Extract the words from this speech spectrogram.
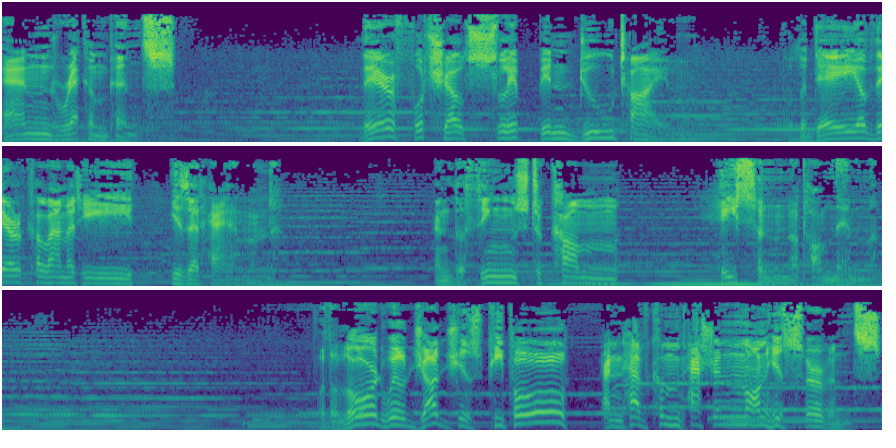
and recompense. Their foot shall slip in due time, for the day of their calamity is at hand, and the things to come hasten upon them. For the Lord will judge his people and have compassion on his servants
